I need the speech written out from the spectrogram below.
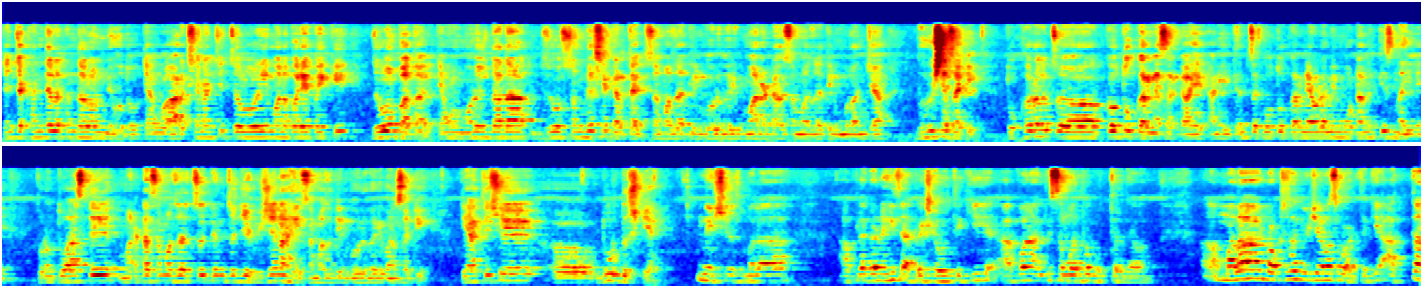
त्यांच्या खांद्याला खांदा लावून मी होतो. त्यामुळे आरक्षणाची चळवळी मला बऱ्यापैकी जवळून पाहता आली. त्यामुळे मनोज दादा जो संघर्ष करतायत समाजातील गोरगरीब मराठा समाजातील मुलांच्या भविष्यासाठी तो खरंच कौतुक करण्यासारखा आहे आणि त्यांचं कौतुक करण्या मी मोठा नक्कीच नाही आहे परंतु आज ते मराठा समाजाचं त्यांचं जे विजन आहे समाजातील गोरगरिबांसाठी ते अतिशय दूरदृष्टी आहे. निश्चितच. मला आपल्याकडनं हीच अपेक्षा होती की आपण अगदी समर्पक उत्तर द्यावं. मला डॉक्टर साहेब विचार असं वाटतं की आत्ता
